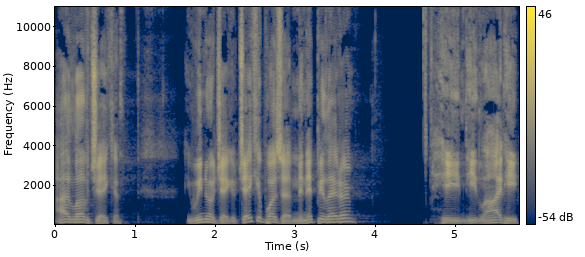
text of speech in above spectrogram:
I love Jacob. We know Jacob. Jacob was a manipulator. He, he lied. He,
